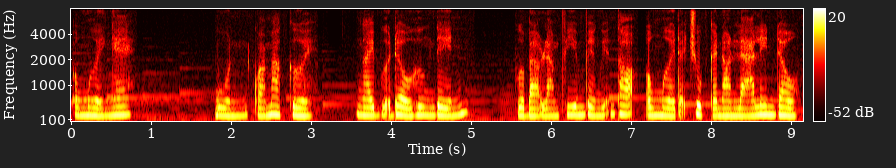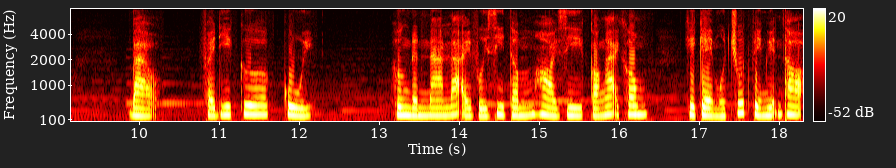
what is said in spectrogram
Ông Mười nghe, Buồn quá mà cười. Ngay bữa đầu Hưng đến, Vừa bảo làm phim về Nguyễn Thọ, Ông Mười đã chụp cái nón lá lên đầu. Bảo, Phải đi cưa củi Hưng đần nàn lại với dì Thấm, hỏi gì, có ngại không? Khi kể một chút về Nguyễn Thọ.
